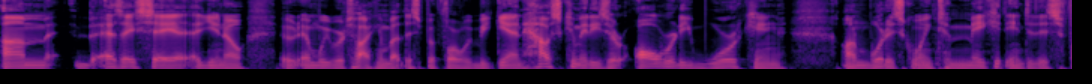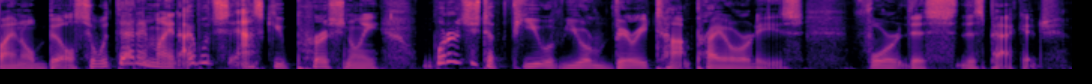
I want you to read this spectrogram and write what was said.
Um, as I say, uh, you know, and we were talking about this before we began, House committees are already working on what is going to make it into this final bill. So, with that in mind, I would just ask you personally what are just a few of your very top priorities for this, this package?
